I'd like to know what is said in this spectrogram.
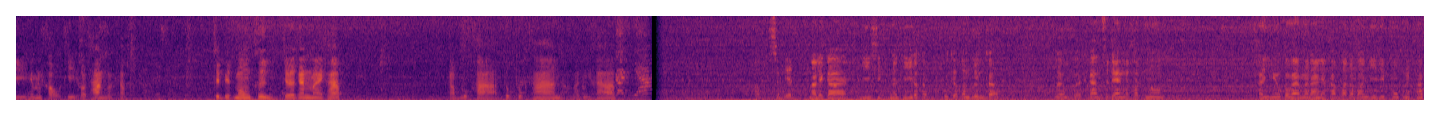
ที่ให้มันเข่าทีเข่าทางก่อนครับ11โมงครึ่งเจอกันใหม่ครับ กับลูกค้าทุกทุกท่าน สวัสดีครับครับ 11นาฬิกา20นาทีแล้วครับก๋วยเตี๋ยวตำลึงกับ เริ่มเปิดการแสดงแล้วครับพี่น้องใครหิวก็แวะมาได้นะครับลาดกระบัง 26 นะครับ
